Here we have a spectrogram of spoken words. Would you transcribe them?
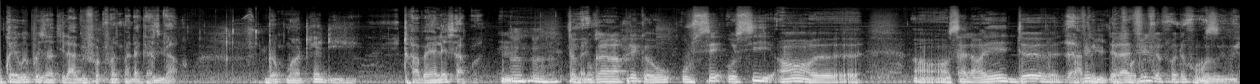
Vous pouvez représenter la ville Fort France Madagascar. Donc, moi, en train de travailler à ça, quoi. Donc, vous pouvez rappeler que vous, c'est aussi en, euh, en salarié de la, ville, de, la ville de Fort-de-France. Oui, oui, oui.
